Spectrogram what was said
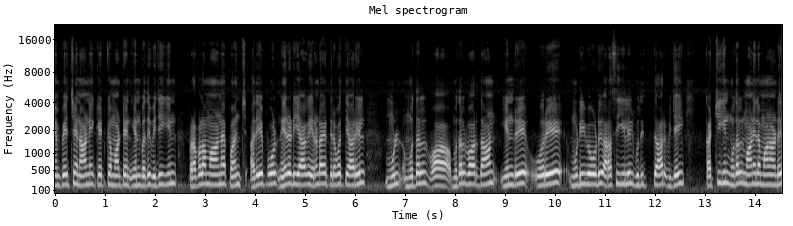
என் பேச்சை நானே கேட்க மாட்டேன் என்பது விஜயின் பிரபலமான பஞ்ச். அதேபோல் நேரடியாக இரண்டாயிரத்தி இருபத்தி ஆறில் முல் முதல் வா முதல்வார்தான் என்றே ஒரே முடிவோடு அரசியலில் குதித்தார் விஜய். கட்சியின் முதல் மாநில மாநாடு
